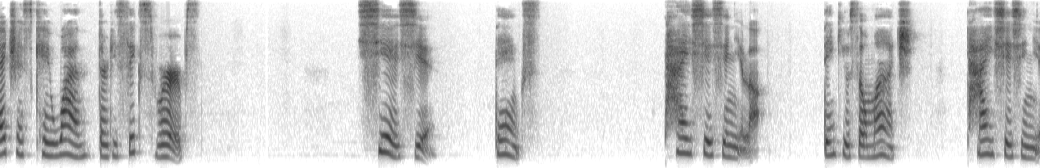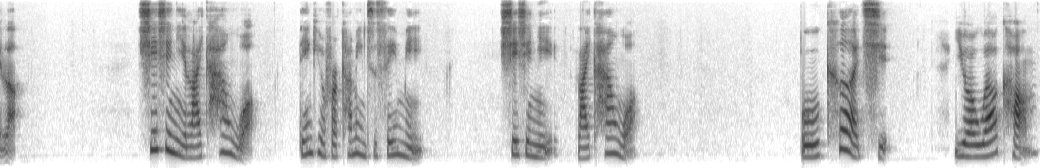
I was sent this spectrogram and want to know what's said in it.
HSK 1 36 verbs. 谢谢，Thanks。太谢谢你了，Thank you so much。太谢谢你了，谢谢你来看我，Thank you for coming to see me。谢谢你来看我，不客气，You're welcome。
